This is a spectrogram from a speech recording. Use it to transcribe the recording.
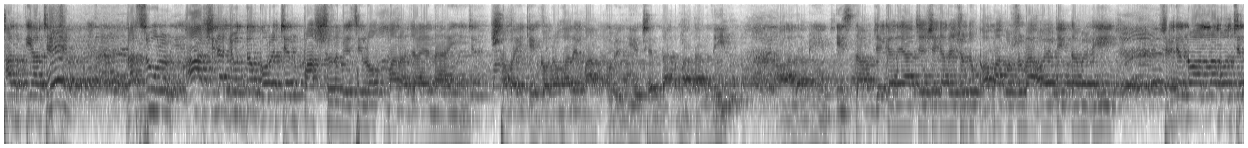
শান্তি আছে রাসুল আশিরা যুদ্ধ করেছেন, পাঁচশোর বেশি লোক মারা যায় নাই। সবাইকে গণহারে মাফ করে দিয়েছেন রাহমাত ইসলাম যেখানে আছে, সেখানে শুধু ক্ষমা ঘোষণা হয়, ঠিক তবে ঠিক সেজন্য আল্লাহ বলছেন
